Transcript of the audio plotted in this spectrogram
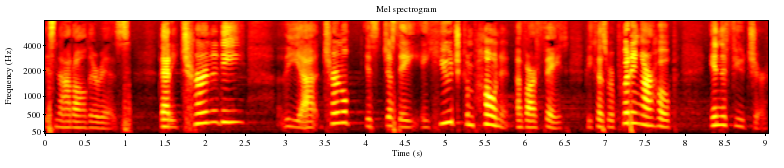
is not all there is. That eternity, the uh, eternal, is just a, a huge component of our faith because we're putting our hope in the future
